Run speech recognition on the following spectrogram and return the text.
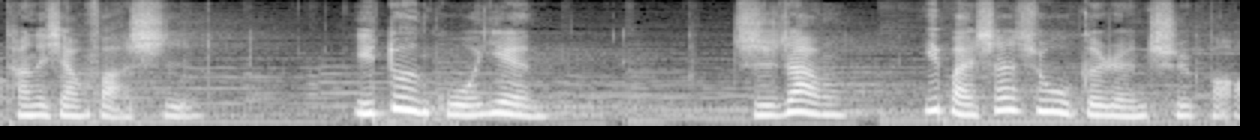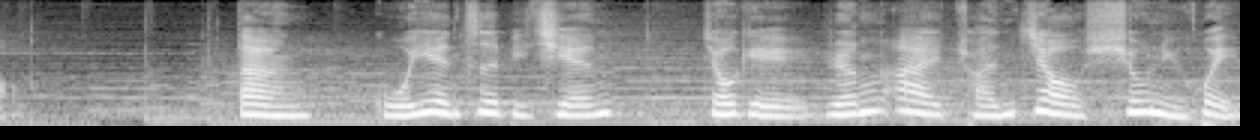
他的想法是，一顿国宴只让一百三十五个人吃饱。但国宴这笔钱交给仁爱传教修女会，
